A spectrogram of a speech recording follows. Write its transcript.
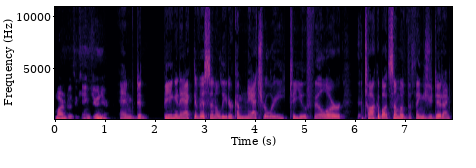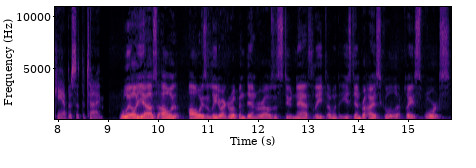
Martin Luther King Jr. And did being an activist and a leader come naturally to you, Phil, or talk about some of the things you did on campus at the time? Well, yeah, I was always, always a leader. I grew up in Denver. I was a student athlete. I went to East Denver High School. I played sports,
